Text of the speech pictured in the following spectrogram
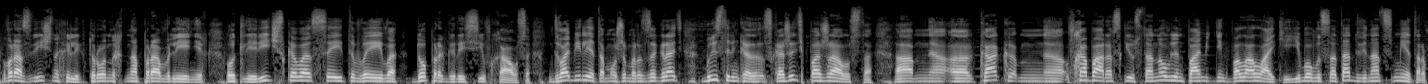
в различных электронных направлениях, от лирического синт-вейва до прогрессив-хауса. Два билета можем разыграть. Быстренько скажите, пожалуйста, а, как в Хабаровске установлен памятник балалайки? Его высота 12 метров.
